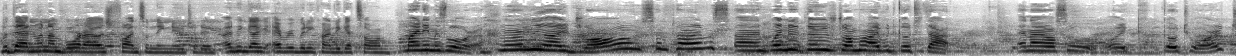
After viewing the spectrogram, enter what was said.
but then when I'm bored, I always find something new to do. I think like everybody kind of gets on. My name is Laura. Normally I draw sometimes, and when there's drama, I would go to that. And I also like go to art.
